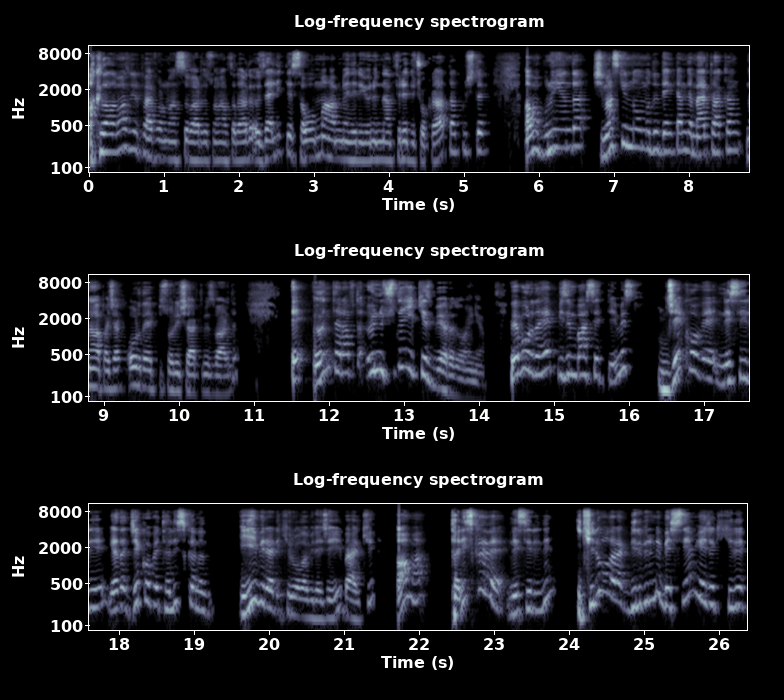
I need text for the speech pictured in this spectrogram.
akıl almaz bir performansı vardı son haftalarda. Özellikle savunma hamleleri yönünden Fred'i çok rahatlatmıştı. Ama bunun yanında Şimanski'nin olmadığı denklemde Mert Hakan ne yapacak? Orada hep bir soru işaretimiz vardı. E, ön tarafta ön üçlü de ilk kez bir arada oynuyor. Ve burada hep bizim bahsettiğimiz Ceko ve Nesiri ya da Ceko ve Taliska'nın iyi birer ikili olabileceği belki ama Taliska ve Nesiri'nin ikili olarak birbirini besleyemeyecek ikili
